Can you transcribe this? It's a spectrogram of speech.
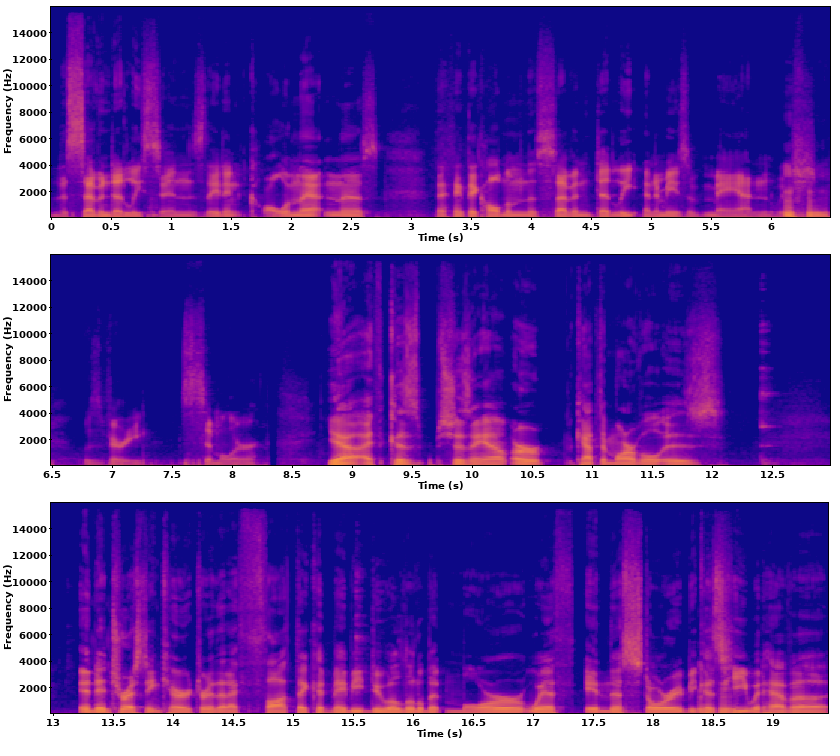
the seven deadly sins. They didn't call him that in this. I think they called them the seven deadly enemies of man, which Mhm. was very similar. Yeah, because Shazam or Captain Marvel is an interesting character that I thought they could maybe do a little bit more with in this story because Mhm. he would have a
